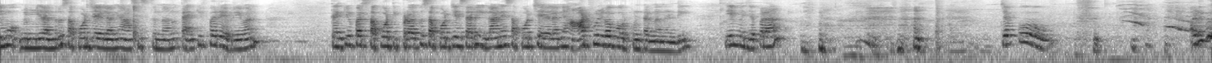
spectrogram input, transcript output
ఏమో మేము మీరందరూ సపోర్ట్ చేయాలని ఆశిస్తున్నాను. Thank you for everyone thank you for support ఇప్పటివరకు సపోర్ట్ చేశారు. ఇలానే సపోర్ట్ చేయాలని హార్ట్ఫుల్గా కోరుకుంటున్నానండి. ఏం మీరు చెప్పరా? చెప్పు. అడుగు.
